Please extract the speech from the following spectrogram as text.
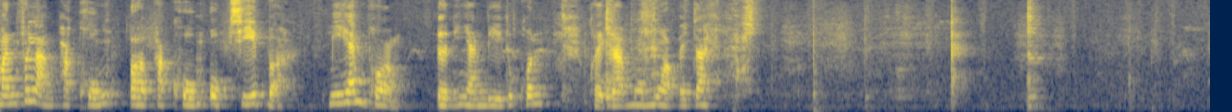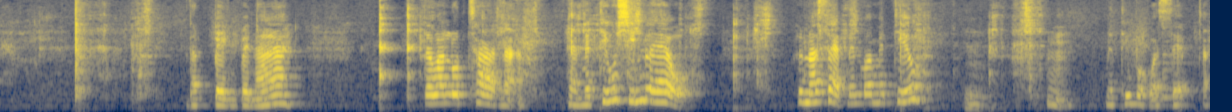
มันฝรั่งผักโขงเออผักโขมอบชีสบ่ มีแฮมพร้อม เอิญอีกอย่างดีทุกคนข่อยกะมัวมัวไปจ้ะ ดัดแปลงไปนะ แต่ว่ารสชาติน่ะเห็นเมทธิวชิมแล้วเพื่อนว่าแซ่บเป็นบ่เมทธิวอืมอืมเมทธิวบอกว่าแซ่บจ้ะ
